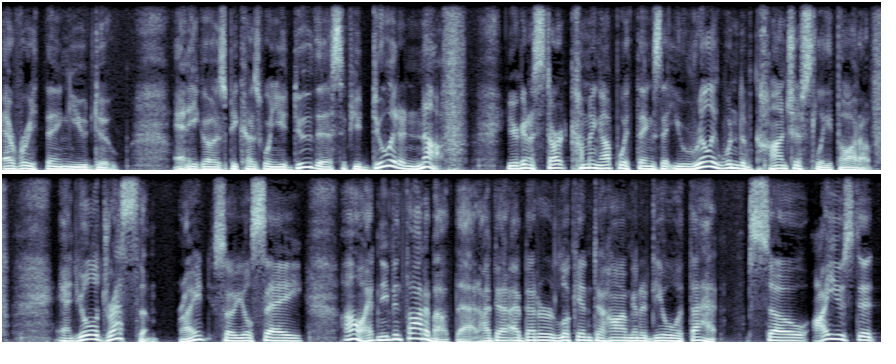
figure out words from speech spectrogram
everything you do. And he goes, Because when you do this, if you do it enough, you're going to start coming up with things that you really wouldn't have consciously thought of. And you'll address them right? So you'll say, "Oh, I hadn't even thought about that. I bet I better look into how I'm going to deal with that." So I used it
